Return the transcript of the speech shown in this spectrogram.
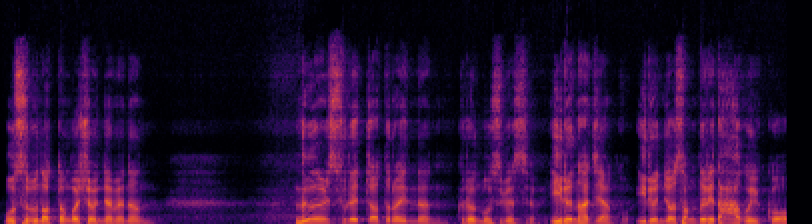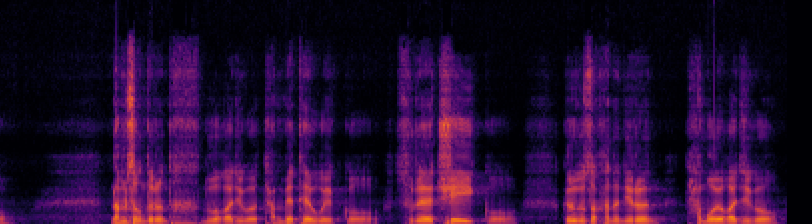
모습은 어떤 것이었냐면은 늘 술에 쪄들어 있는 그런 모습이었어요. 일은 하지 않고 일은 여성들이 다 하고 있고 남성들은 다 누워가지고 담배 태우고 있고 술에 취해 있고 그러고서 하는 일은 다 모여가지고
